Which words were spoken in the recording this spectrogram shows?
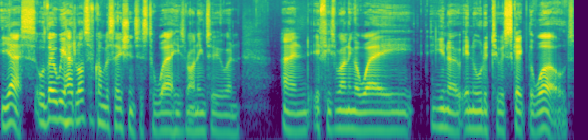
yes. Although we had lots of conversations as to where he's running to and, and if he's running away you know, in order to escape the world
